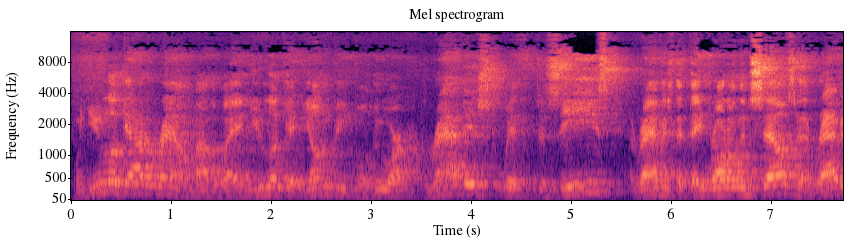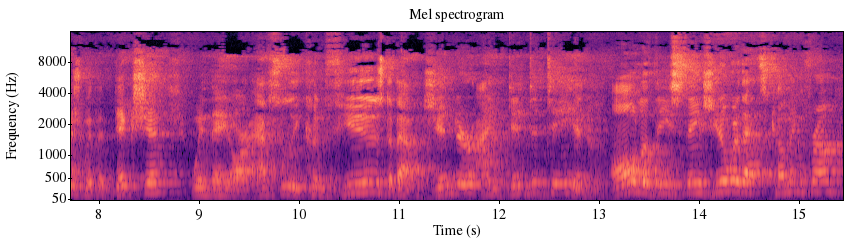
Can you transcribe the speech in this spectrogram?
When you look out around, by the way, and you look at young people who are ravaged with disease, ravaged that they brought on themselves, and ravaged with addiction, when they are absolutely confused about gender identity and all of these things, you know where that's coming from?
